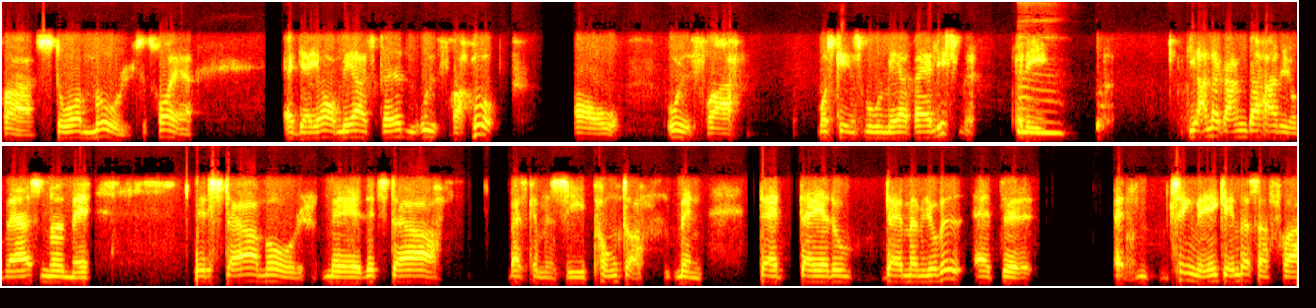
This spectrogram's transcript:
fra store mål, så tror jeg, at jeg i år mere har skrevet dem ud fra håb og ud fra måske en smule mere realisme. Fordi mm. De andre gange, der har det jo været sådan noget med lidt større mål, med lidt større, hvad skal man sige, punkter. Men da, da, jeg, nu- da man jo ved, at, øh, at tingene ikke ændrer sig fra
